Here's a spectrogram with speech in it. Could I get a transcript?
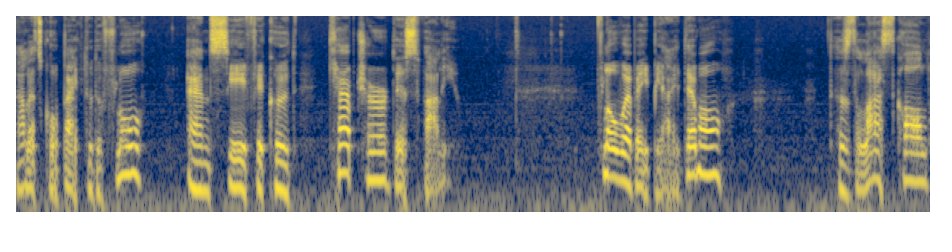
Now let's go back to the flow and see if we could capture this value. Flow web API demo. This is the last call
